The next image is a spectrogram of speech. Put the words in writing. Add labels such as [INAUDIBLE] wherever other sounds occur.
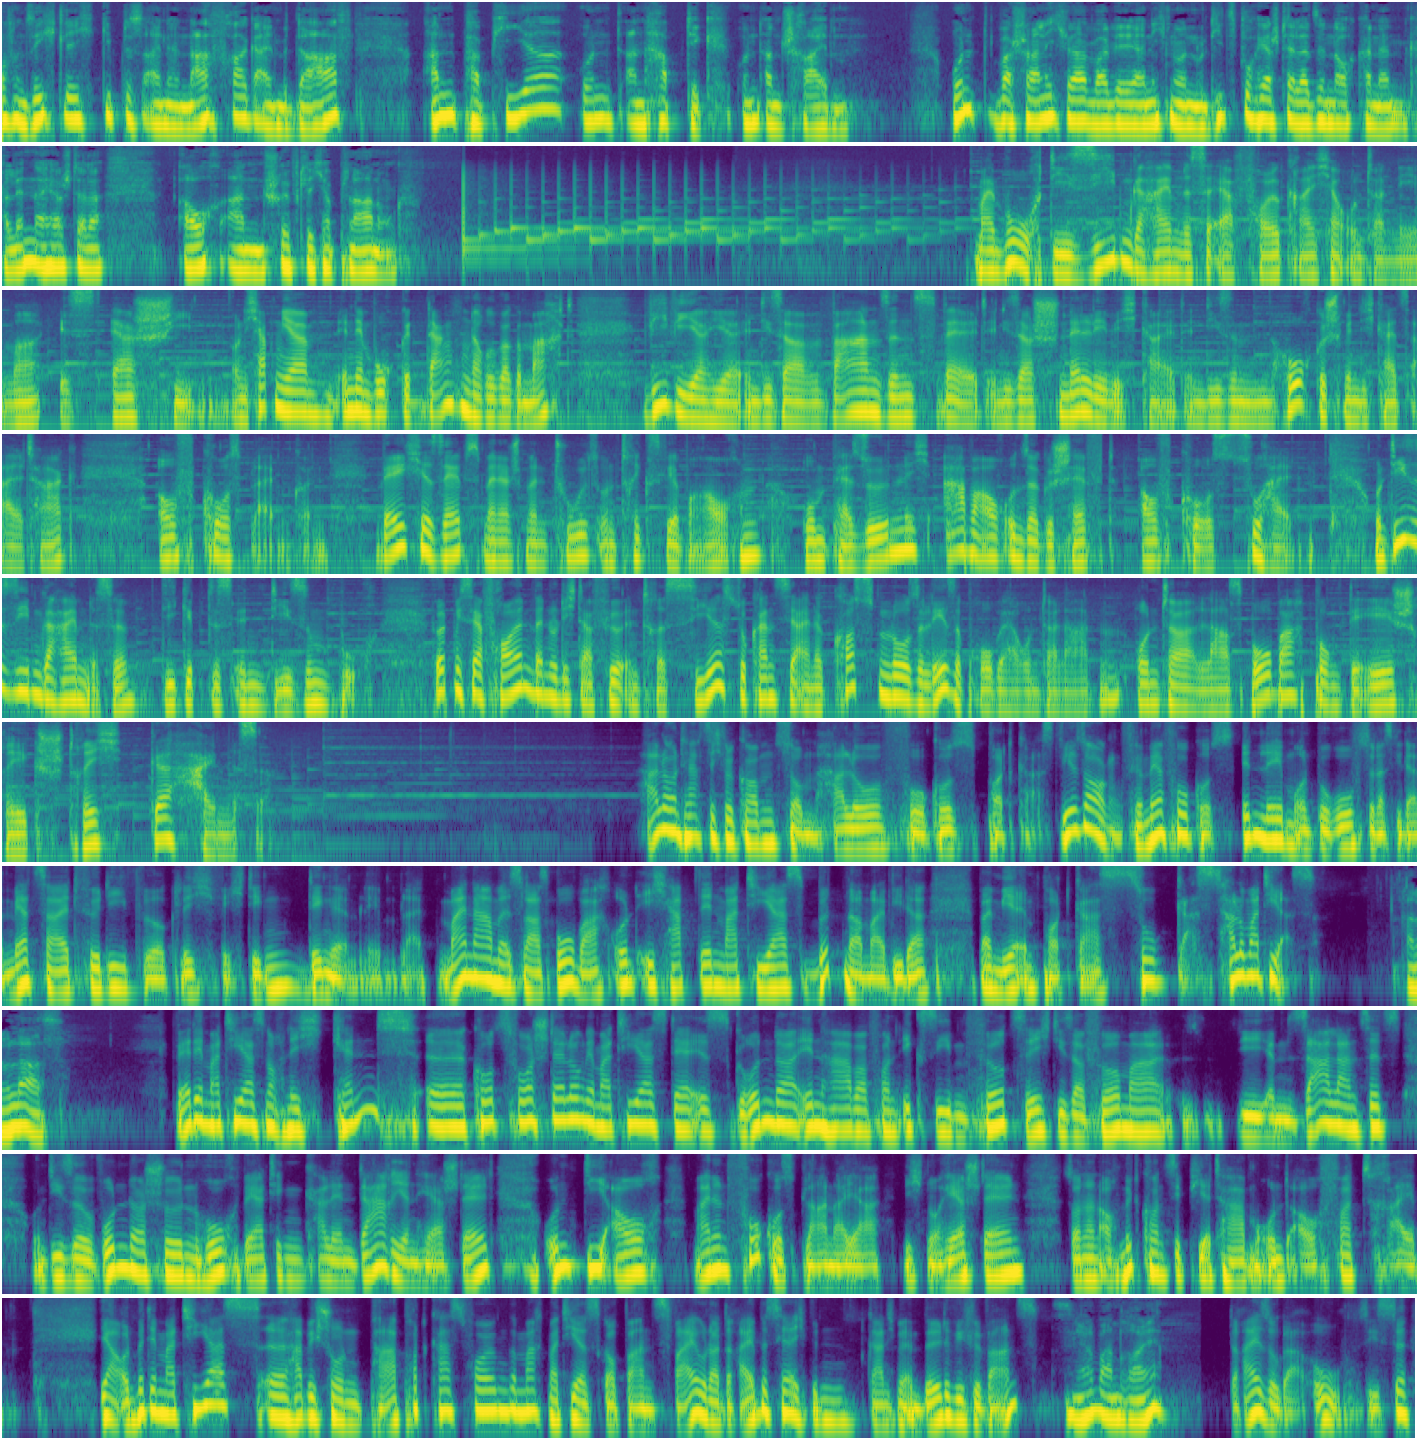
offensichtlich gibt es eine Nachfrage, einen Bedarf an Papier und an Haptik und an Schreiben. Und wahrscheinlich, weil wir ja nicht nur Notizbuchhersteller sind, auch Kalenderhersteller, auch an schriftlicher Planung. Mein Buch Die sieben Geheimnisse erfolgreicher Unternehmer ist erschienen. Und ich habe mir in dem Buch Gedanken darüber gemacht, wie wir hier in dieser Wahnsinnswelt, in dieser Schnelllebigkeit, in diesem Hochgeschwindigkeitsalltag auf Kurs bleiben können. Welche Selbstmanagement-Tools und Tricks wir brauchen, um persönlich, aber auch unser Geschäft auf Kurs zu halten. Und diese sieben Geheimnisse, die gibt es in diesem Buch. Würde mich sehr freuen, wenn du dich dafür interessierst. Du kannst dir eine kostenlose Leseprobe herunterladen unter larsbobach.de-geheimnisse. Hallo und herzlich willkommen zum Hallo Fokus Podcast. Wir sorgen für mehr Fokus in Leben und Beruf, sodass wieder mehr Zeit für die wirklich wichtigen Dinge im Leben bleibt. Mein Name ist Lars Bobach und ich habe den Matthias Büttner mal wieder bei mir im Podcast zu Gast. Hallo Matthias. Hallo Lars. Wer den Matthias noch nicht kennt, äh, kurz Vorstellung. Der Matthias, der ist Gründer, Inhaber von X47, dieser Firma, die im Saarland sitzt und diese wunderschönen, hochwertigen Kalendarien herstellt und die auch meinen Fokusplaner ja nicht nur herstellen, sondern auch mitkonzipiert haben und auch vertreiben. Ja, und mit dem Matthias äh, habe ich schon ein paar Podcast-Folgen gemacht. Matthias, ich glaube, waren zwei oder drei bisher. Ich bin gar nicht mehr im Bilde. Wie viel waren es? Ja, waren drei. Drei sogar. Oh, siehst du.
